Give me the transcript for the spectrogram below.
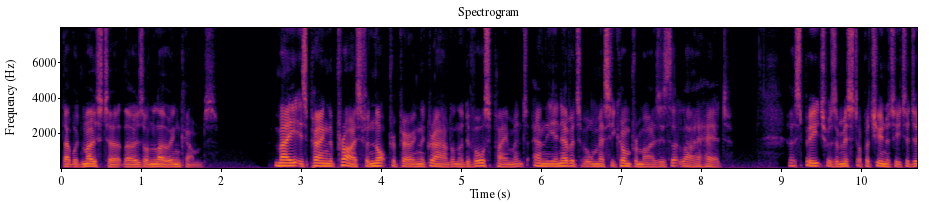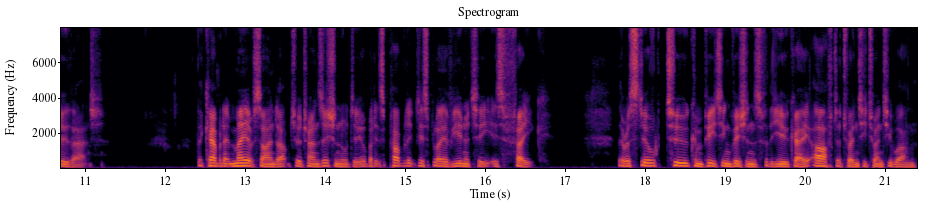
that would most hurt those on low incomes. May is paying the price for not preparing the ground on the divorce payment and the inevitable messy compromises that lie ahead. Her speech was a missed opportunity to do that. The Cabinet may have signed up to a transitional deal, but its public display of unity is fake. There are still two competing visions for the UK after 2021.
